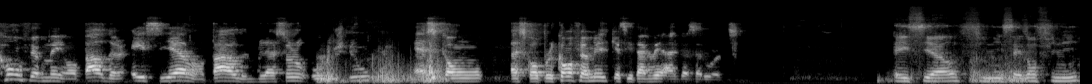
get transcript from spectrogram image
confirmer? On parle d'un ACL, on parle d'une blessure au genou. Est-ce qu'on est-ce qu'on peut confirmer ce qui est arrivé à Gus Edwards? ACL, fini, saison finie.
